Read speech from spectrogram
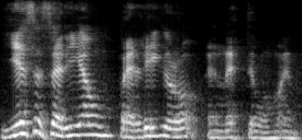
y ese sería un peligro en este momento.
